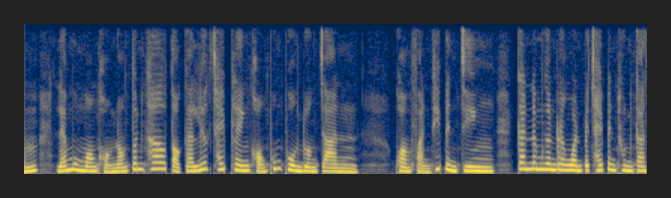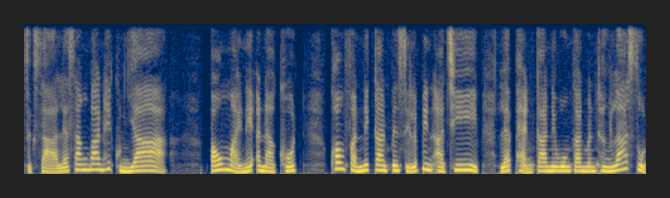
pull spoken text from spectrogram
มป์และมุมมองของน้องต้นข้าวต่อการเลือกใช้เพลงของพุ่มพวงดวงจันทร์ ความฝันที่เป็นจริง การนำเงินรางวัลไปใช้เป็นทุนการศึกษาและสร้างบ้านให้คุณย่า เป้าหมายในอนาคต ความฝันในการเป็นศิลปินอาชีพ และแผนการในวงการบันเทิงล่าสุด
